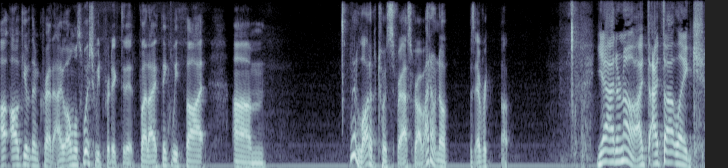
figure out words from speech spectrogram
I'll, I'll, give them credit. I almost wish we'd predicted it, but I think we thought um, we had a lot of choices for Askarov. I don't know if it was ever up. Yeah, I don't know. I I thought like,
